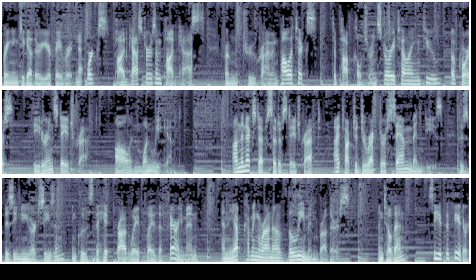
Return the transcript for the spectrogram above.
bringing together your favorite networks, podcasters, and podcasts from true crime and politics to pop culture and storytelling to, of course, theater and stagecraft, all in one weekend. On the next episode of Stagecraft, I talk to director Sam Mendes, whose busy New York season includes the hit Broadway play The Ferryman and the upcoming run of The Lehman Brothers. Until then, see you at the theater.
